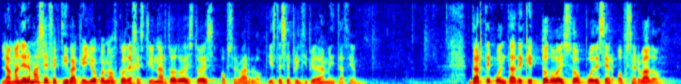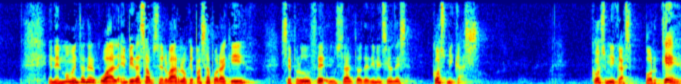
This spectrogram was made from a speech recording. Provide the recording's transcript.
la manera más efectiva que yo conozco de gestionar todo esto es observarlo. Y este es el principio de la meditación. Darte cuenta de que todo eso puede ser observado. En el momento en el cual empiezas a observar lo que pasa por aquí, se produce un salto de dimensiones cósmicas. Cósmicas. ¿Por qué?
